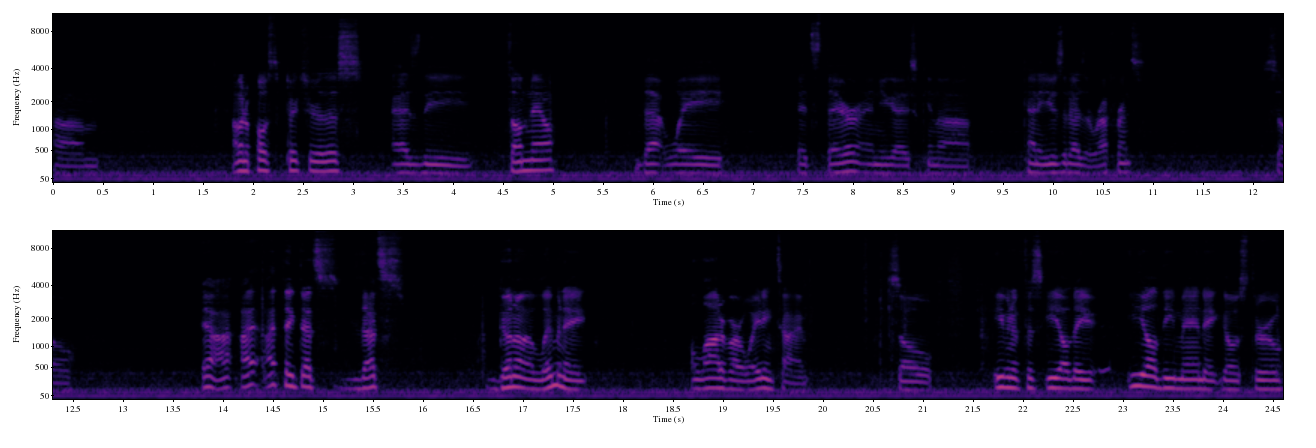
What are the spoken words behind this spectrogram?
Um, I'm going to post a picture of this as the thumbnail. That way it's there and you guys can uh, kind of use it as a reference. So yeah, I, I think that's that's gonna eliminate a lot of our waiting time. So even if this ELD ELD mandate goes through,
